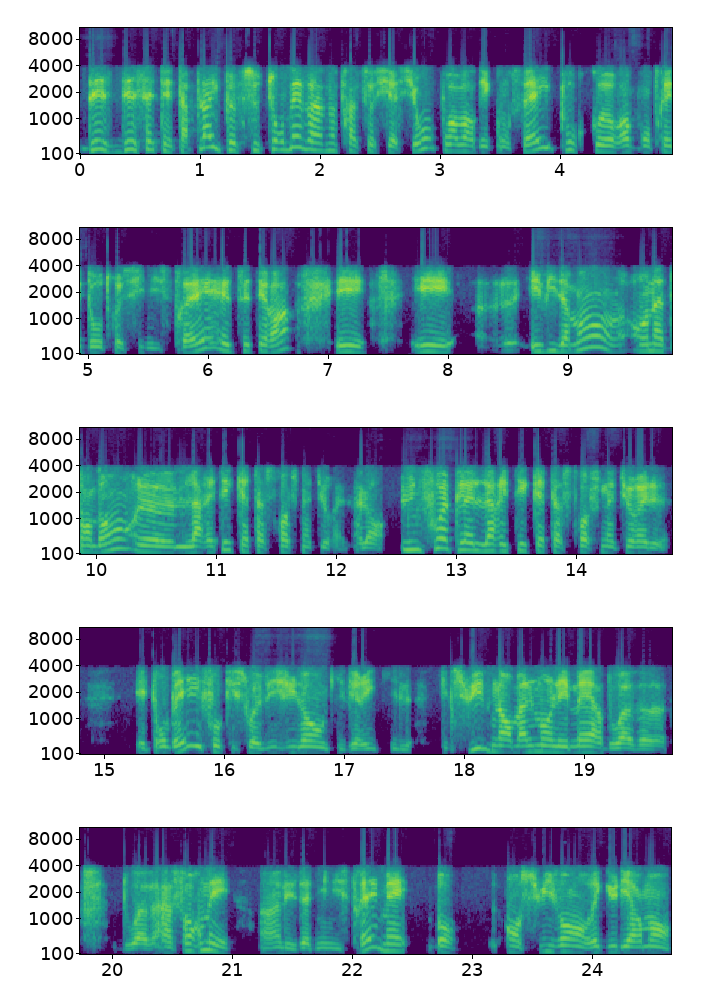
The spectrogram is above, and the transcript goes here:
dès, cette étape-là, ils peuvent se tourner vers notre association pour avoir des conseils, pour rencontrer d'autres sinistrés, etc. Et, et euh, évidemment, en attendant euh, l'arrêté catastrophe naturelle. Alors, une fois que l'arrêté catastrophe naturelle est tombé, il faut qu'ils soient vigilants, qu'ils qu'ils suivent. Normalement, les maires doivent, doivent informer hein, les administrés, mais bon, en suivant régulièrement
